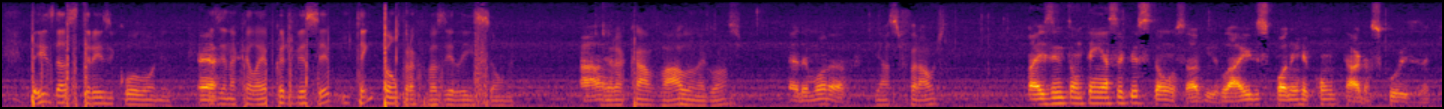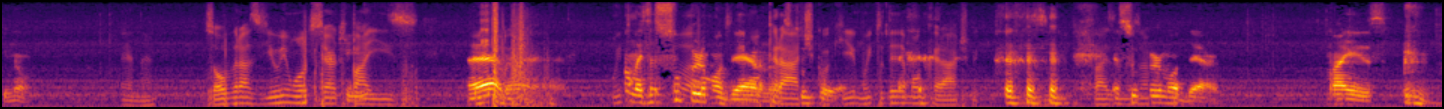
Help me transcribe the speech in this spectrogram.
desde as 13 colônias. É. Quer dizer, naquela época devia ser um tempão pra fazer eleição, né? Ah, Era cavalo o negócio. é demorar. E as fraudes. Mas então tem essa questão, sabe? Lá eles podem recontar as coisas, aqui não. É, né? Só o Brasil e um outro certo país. É, né? Muito Não, mas é super ah, moderno, é Democrático super- aqui, muito democrático. É mesma super moderno. Mas.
